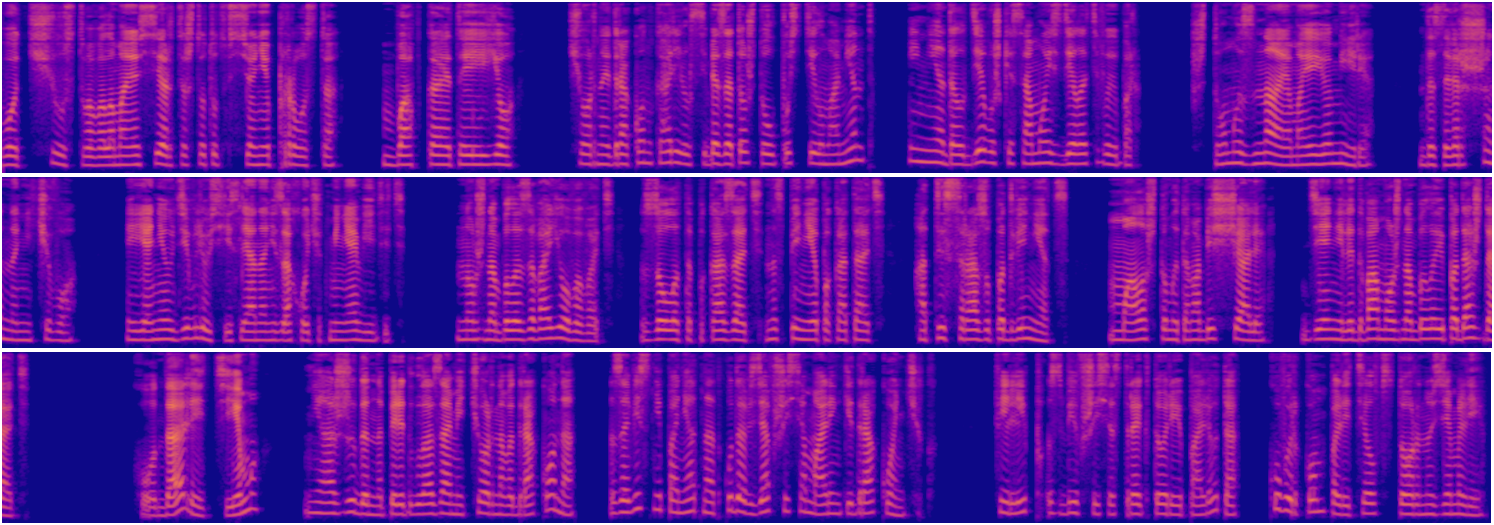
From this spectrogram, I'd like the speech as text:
Вот чувствовало мое сердце, что тут все непросто. Бабка это ее. Черный дракон корил себя за то, что упустил момент и не дал девушке самой сделать выбор. Что мы знаем о ее мире? Да совершенно ничего и я не удивлюсь, если она не захочет меня видеть. Нужно было завоевывать, золото показать, на спине покатать, а ты сразу под венец. Мало что мы там обещали, день или два можно было и подождать. «Куда летим?» Неожиданно перед глазами черного дракона завис непонятно откуда взявшийся маленький дракончик. Филипп, сбившийся с траектории полета, кувырком полетел в сторону земли.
